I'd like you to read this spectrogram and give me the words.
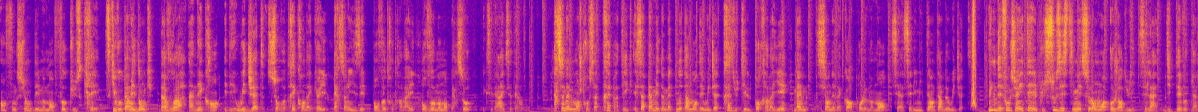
en fonction des moments focus créés. Ce qui vous permet donc d'avoir un écran et des widgets sur votre écran d'accueil personnalisés pour votre travail, pour vos moments perso, etc. etc. Personnellement, je trouve ça très pratique et ça permet de mettre notamment des widgets très utiles pour travailler, même si on est d'accord, pour le moment, c'est assez limité en termes de widgets. Une des fonctionnalités les plus sous-estimées selon moi aujourd'hui, c'est la dictée vocale.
